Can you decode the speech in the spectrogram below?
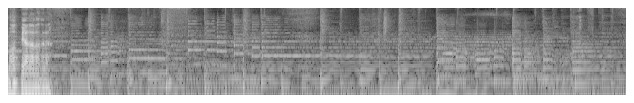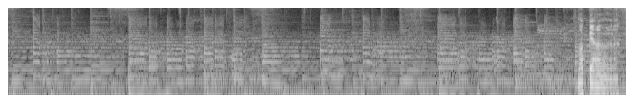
बहुत प्यारा लग रहा है बहुत प्यारा लग रहा है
